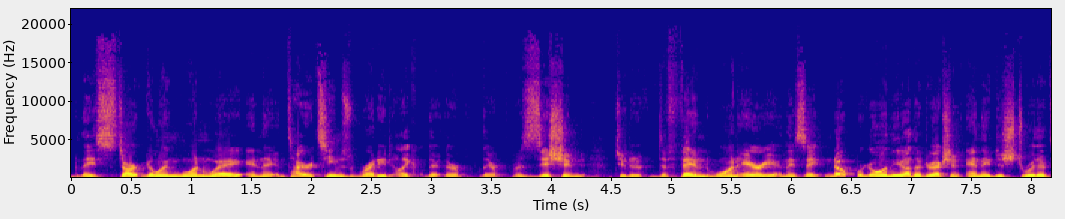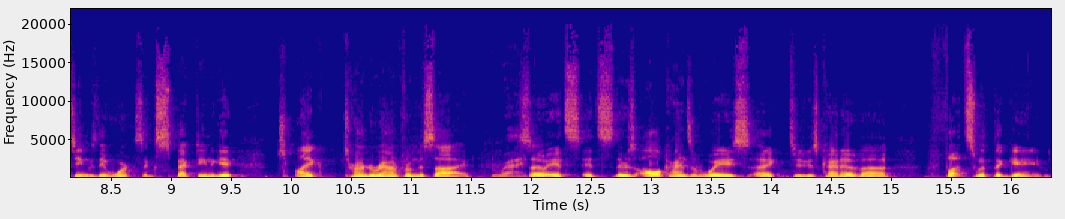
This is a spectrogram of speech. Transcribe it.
they start going one way and the entire team's ready to like they're they're, they're positioned to de- defend one area and they say nope we're going the other direction and they destroy their team because they weren't expecting to get like turned around from the side Right. so it's it's there's all kinds of ways like to just kind of uh futz with the game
